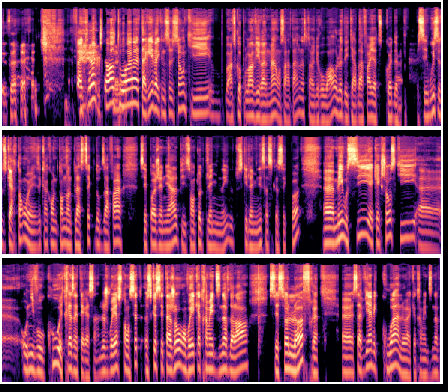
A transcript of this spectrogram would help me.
c'est ça. fait que là, Richard, toi, tu arrives avec une solution qui est, en tout cas pour l'environnement, on s'entend, c'est un gros wow, là, des cartes d'affaires, il y a tout de quoi de. Oui, c'est du carton, mais quand on tombe dans le plastique et d'autres affaires, c'est pas génial, puis ils sont tous laminés. Tout ce qui est laminé, ça se recycle pas. Euh, mais aussi, quelque chose qui euh, au niveau coût, est très intéressant. Là, je voyais sur ton site, est-ce que c'est à jour? On voyait 99 C'est ça l'offre. Euh, ça vient avec quoi là, à 99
